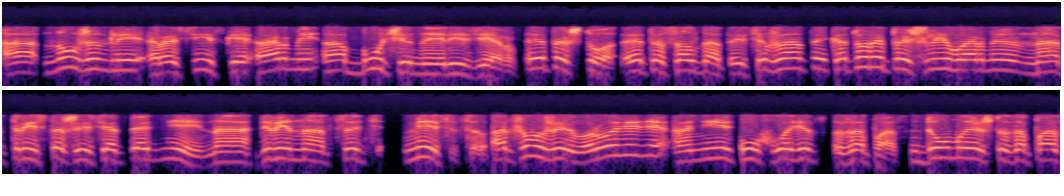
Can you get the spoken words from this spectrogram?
а нужен ли российской армии обученный резерв? Это что? Это солдаты и сержанты, которые пришли в армию на 365 дней, на 12 месяцев. Отслужив родине, они уходят в запас. Думаю, что запас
